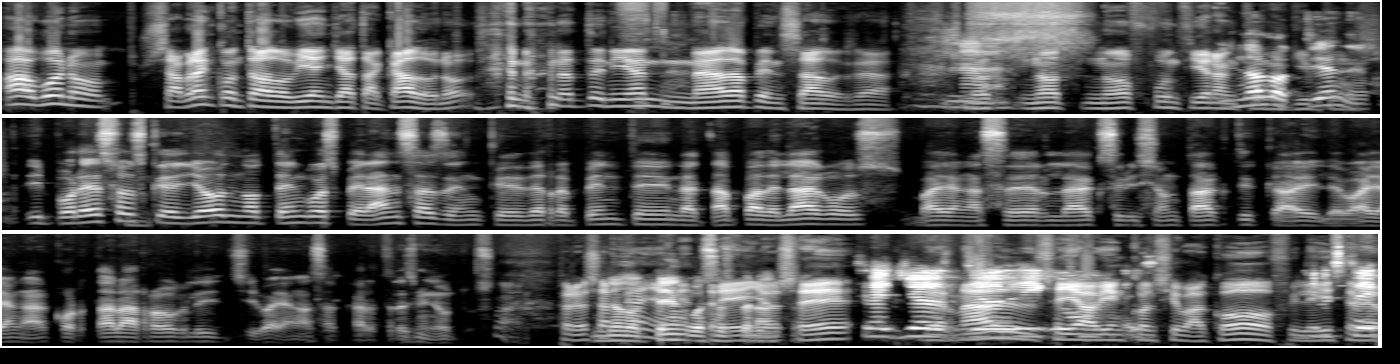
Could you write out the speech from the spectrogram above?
ah, bueno, se habrá encontrado bien ya atacado, ¿no? no, tenían nada pensado, o sea, no, no, funcionan. no lo tienen, y por eso es que yo no tengo esperanzas en que de repente en la etapa de Lagos vayan a hacer la exhibición táctica y le vayan a cortar a Roglic y vayan a sacar tres minutos. pero esa no tengo esa esperanza. ¿eh? Bernal se lleva bien con Sivakov y le dice...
